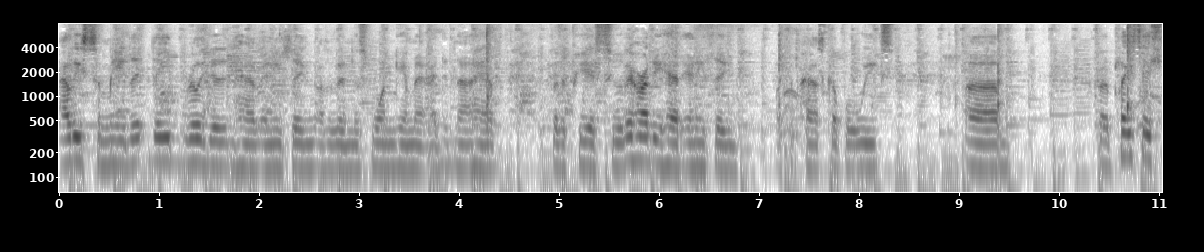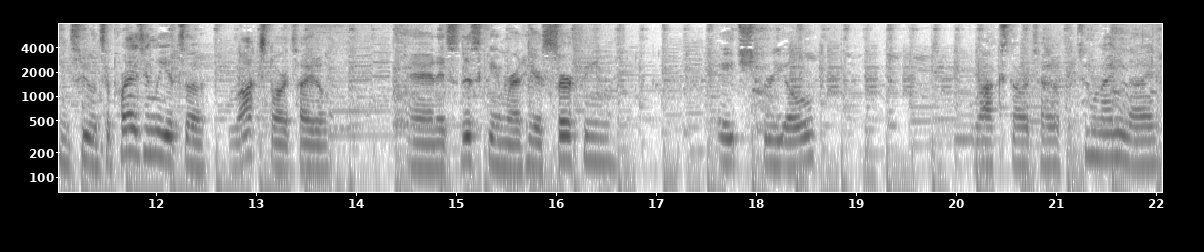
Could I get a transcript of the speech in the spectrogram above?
at least to me, they, they really didn't have anything other than this one game that I did not have for the PS2. They hardly had anything like the past couple of weeks. Um, for the PlayStation 2, and surprisingly it's a Rockstar title, and it's this game right here, Surfing H3O. Rockstar title for $2.99.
